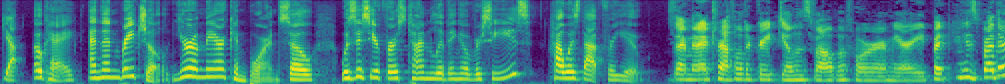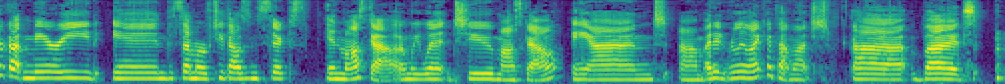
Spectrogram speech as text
Yeah, okay. And then, Rachel, you're American born. So, was this your first time living overseas? How was that for you? I mean, I traveled a great deal as well before we were married. But his brother got married in the summer of 2006 in Moscow, and we went to Moscow, and um, I didn't really like it that much. Uh, but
